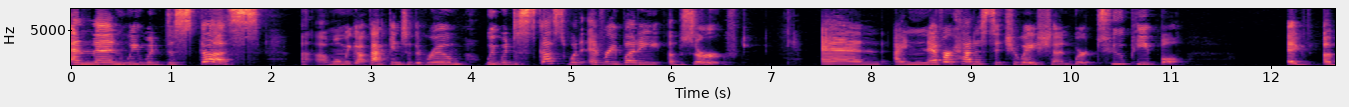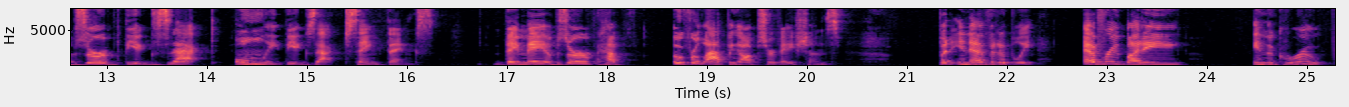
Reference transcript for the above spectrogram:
And then we would discuss, uh, uh when we got back into the room, we would discuss what everybody observed. And I never had a situation where two people observed the exact, only the exact same things. They may observe, have overlapping observations, but inevitably, everybody in the group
